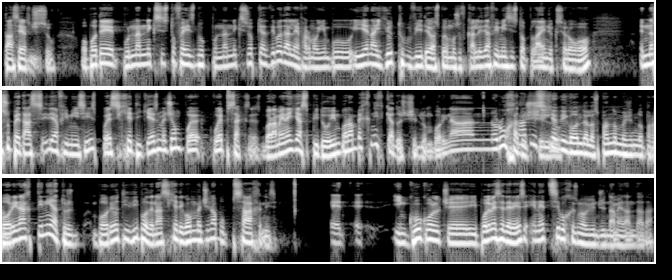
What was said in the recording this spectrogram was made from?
Τα search σου. Οπότε που να ανοίξεις το Facebook, που να ανοίξεις οποιαδήποτε άλλη εφαρμογή που, ή ένα YouTube βίντεο ας πούμε, που σου βγάλει διαφημίσεις στο πλάι, ξέρω εγώ, ε, να σου πετάσεις διαφημίσεις που είναι σχετικές με αυτό που, ε- που έψαξες. Μπορεί να μην είναι για σπιτούιν, μπορεί να είναι παιχνίδια τους σύλλου, μπορεί να είναι ρούχα τους Κάτι σύλλου. σχετικό τέλος πάντων με αυτό το πράγμα. Μπορεί να είναι κτηνίατρους, μπορεί οτιδήποτε να είναι σχετικό με εκείνα που ψάχνεις. Ε, ε, η Google και οι υπόλοιπες εταιρείες είναι έτσι που χρησιμοποιούν τα μεταντάτα.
